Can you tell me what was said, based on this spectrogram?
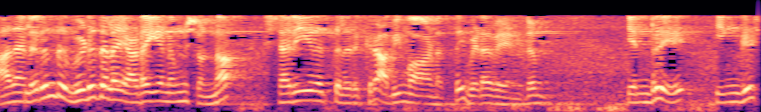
அதிலிருந்து விடுதலை அடையணும்னு சொன்னா சரீரத்தில் இருக்கிற அபிமானத்தை விட வேண்டும் என்று இங்கு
